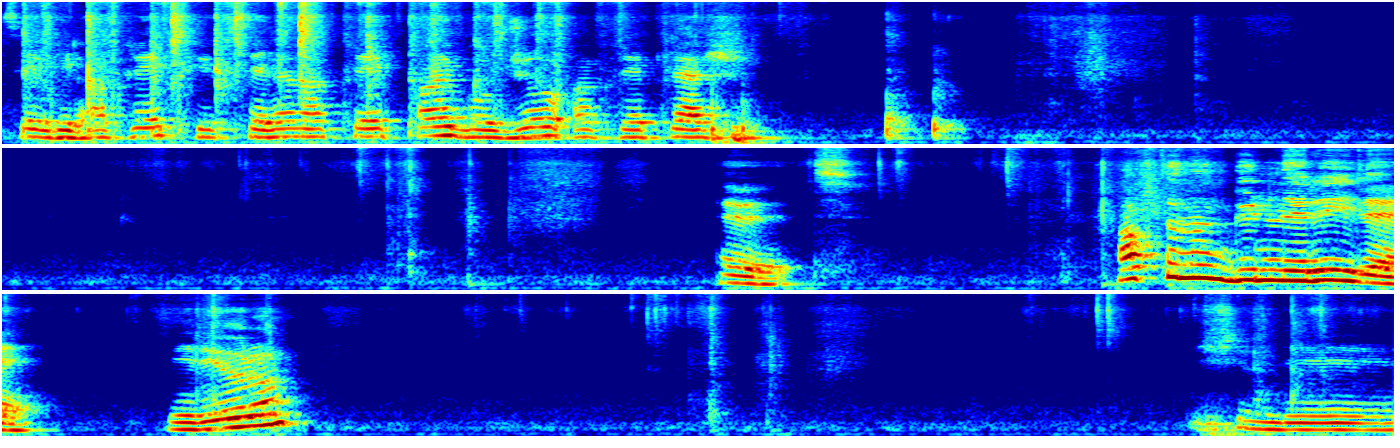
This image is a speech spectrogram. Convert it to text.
Sevgili akrep, yükselen akrep, ay burcu akrepler. Evet. Haftanın günleriyle veriyorum. Şimdi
